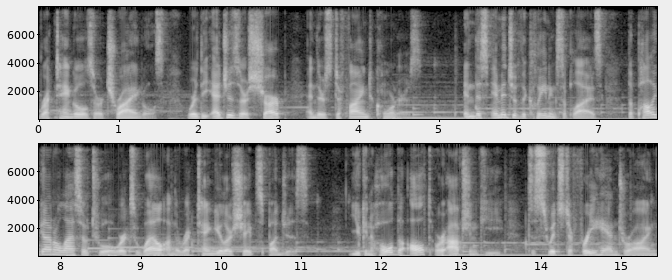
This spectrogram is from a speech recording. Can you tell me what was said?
rectangles or triangles, where the edges are sharp and there's defined corners. In this image of the cleaning supplies, the polygonal lasso tool works well on the rectangular shaped sponges. You can hold the Alt or Option key to switch to freehand drawing,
